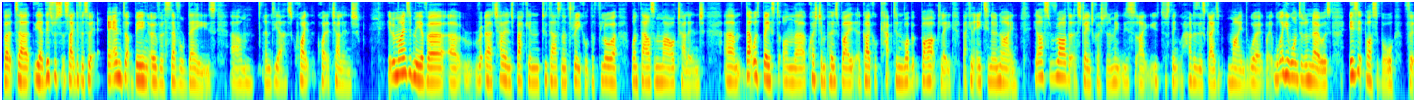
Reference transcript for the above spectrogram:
But uh, yeah, this was slightly different. So it, it ended up being over several days, um, and yeah, it's quite quite a challenge. It reminded me of a, a, a, challenge back in 2003 called the Flora 1000 Mile Challenge. Um, that was based on a question posed by a guy called Captain Robert Barclay back in 1809. He asked a rather strange question. I mean, like, you just think, how does this guy's mind work? But what he wanted to know was, is it possible for,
